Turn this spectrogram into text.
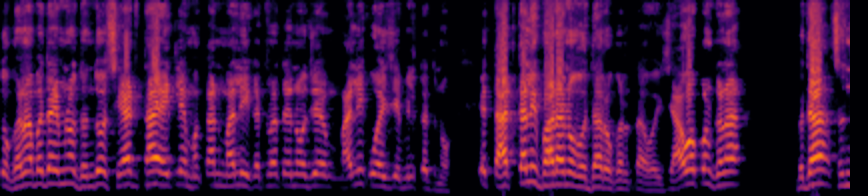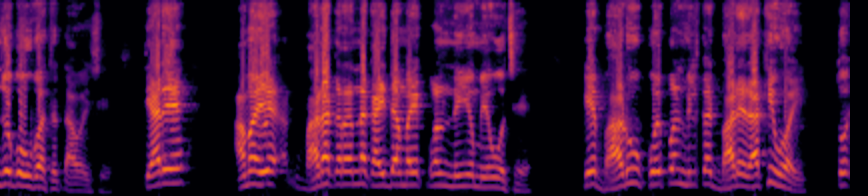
તો ઘણા બધા એમનો ધંધો સેટ થાય એટલે મકાન માલિક અથવા તો એનો જે માલિક હોય છે મિલકતનો, એ તાત્કાલિક ભાડાનો વધારો કરતા હોય છે. આવા પણ ઘણા બધા સંજોગો ઊભા થતા હોય છે. ત્યારે આમાં એ ભાડા કરારના કાયદામાં એક પણ નિયમ એવો છે કે ભાડું કોઈ પણ મિલકત ભાડે રાખી હોય તો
